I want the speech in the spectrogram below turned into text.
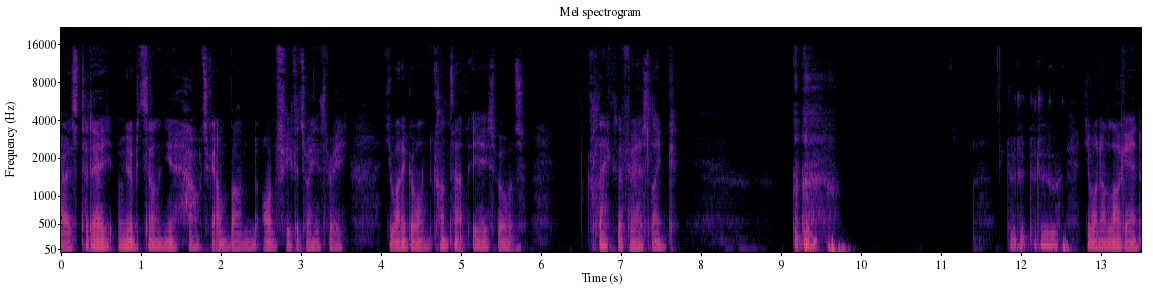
Guys, today I'm going to be telling you how to get unbanned on FIFA 23. You want to go on Contact EA Sports, click the first link. do, do, do. You want to log in?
